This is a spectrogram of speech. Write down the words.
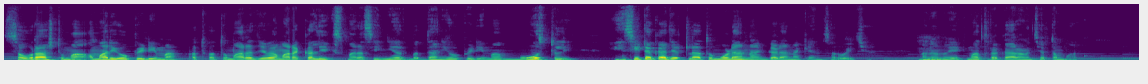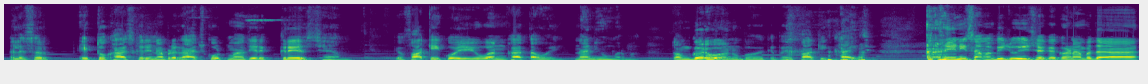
સૌરાષ્ટ્રમાં અમારી ઓપીડીમાં અથવા તો મારા જેવા મારા કલીગ્સ મારા સિનિયર બધાની ઓપીડીમાં મોસ્ટલી એંસી ટકા જેટલા તો મોઢાના ગળાના કેન્સર હોય છે. અને એનું એકમાત્ર કારણ છે તમાકુ. એટલે સર એક તો ખાસ કરીને આપણે રાજકોટમાં અત્યારે ક્રેઝ છે આમ કે ફાકી કોઈ યુવાન ખાતા હોય નાની ઉંમરમાં તો આમ ગર્વ અનુભવે કે ભાઈ ફાકી ખાય છે. એની સામે બીજું એ છે કે ઘણા બધા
